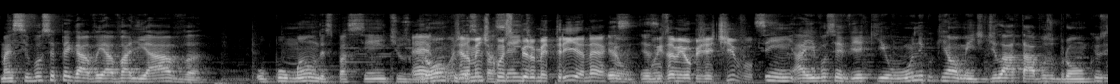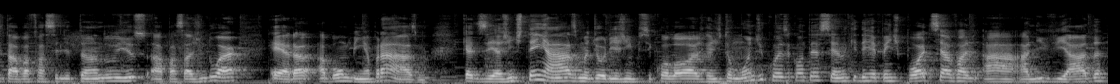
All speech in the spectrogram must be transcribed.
Mas se você pegava e avaliava o pulmão desse paciente, os é, broncos geralmente com espirometria, né? É ex um, um, exame objetivo. Sim, aí você via que o único que realmente dilatava os brônquios e estava facilitando isso, a passagem do ar, era a bombinha para asma. Quer dizer, a gente tem asma de origem psicológica, a gente tem um monte de coisa acontecendo que de repente pode ser aliviada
